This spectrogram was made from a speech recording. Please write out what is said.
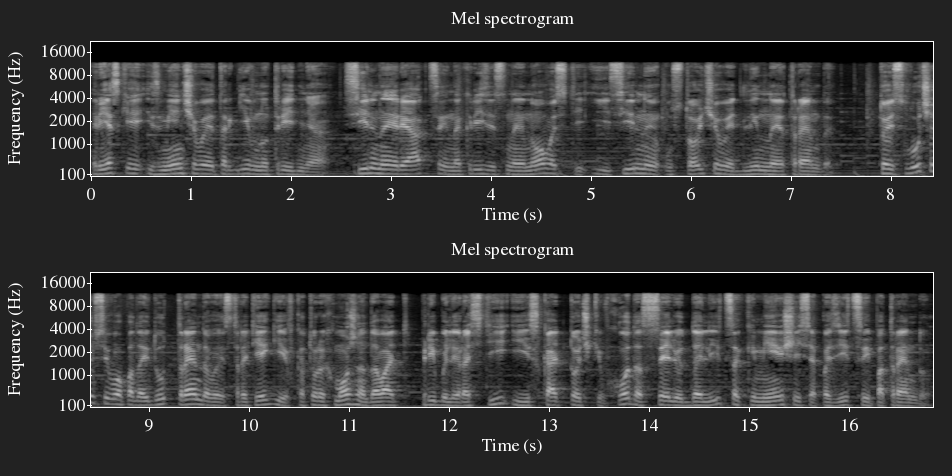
резкие изменчивые торги внутри дня, сильные реакции на кризисные новости и сильные устойчивые длинные тренды. То есть лучше всего подойдут трендовые стратегии, в которых можно давать прибыли расти и искать точки входа с целью долиться к имеющейся позиции по тренду.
